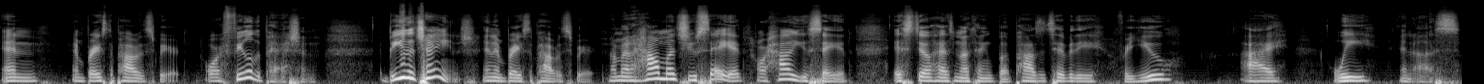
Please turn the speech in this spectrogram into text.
and embrace the power of the Spirit, or feel the passion. Be the change and embrace the power of the Spirit. No matter how much you say it or how you say it, it still has nothing but positivity for you, I, we, and us.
